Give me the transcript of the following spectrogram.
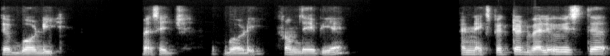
the body message body from the API and expected value is the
